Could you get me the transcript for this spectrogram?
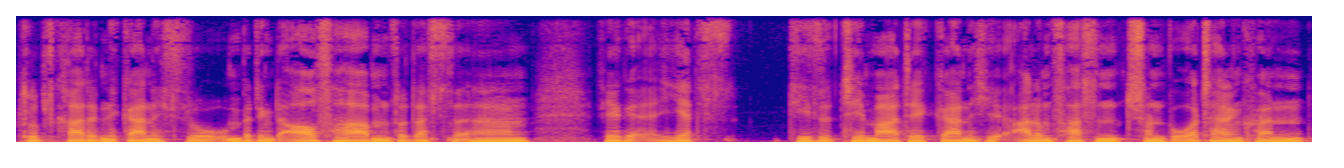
Clubs gerade nicht, gar nicht so unbedingt aufhaben, sodass ähm, wir jetzt diese Thematik gar nicht allumfassend schon beurteilen können.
